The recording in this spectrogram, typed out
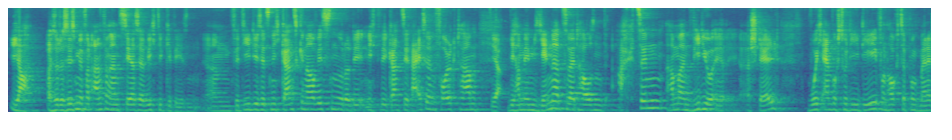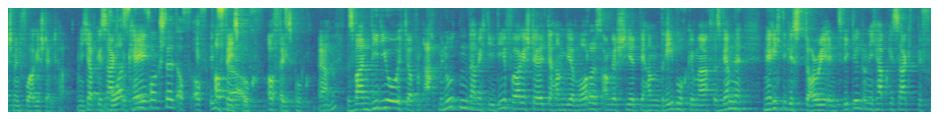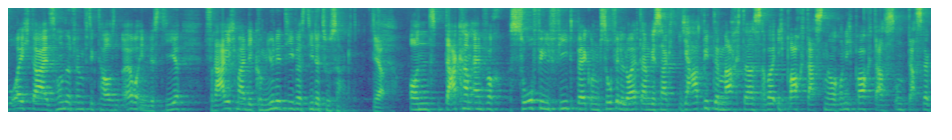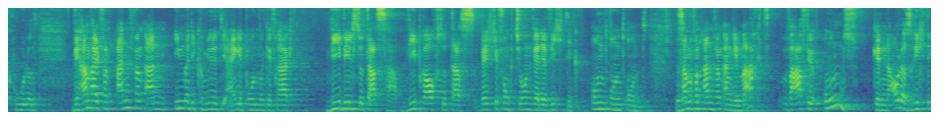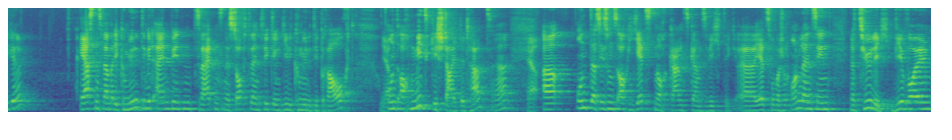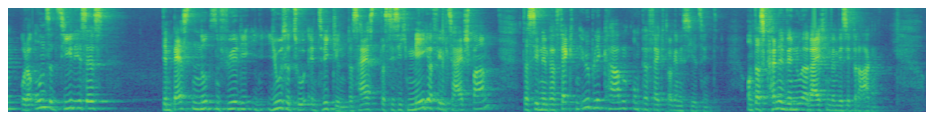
Ja, also das ist mir von Anfang an sehr, sehr wichtig gewesen. Ähm, für die, die es jetzt nicht ganz genau wissen oder die nicht die ganze Reise verfolgt haben, ja. wir haben im Jänner 2018 haben wir ein Video erstellt, wo ich einfach so die Idee von Hochzeit.management vorgestellt habe. Und ich habe gesagt, wo hast okay. Du vorgestellt? Auf, auf, Insta, auf Facebook. Auf, auf Facebook, Facebook. ja. Mhm. Das war ein Video, ich glaube, von acht Minuten. Da habe ich die Idee vorgestellt, da haben wir Models engagiert, wir haben ein Drehbuch gemacht. Also wir haben eine, eine richtige Story entwickelt und ich habe gesagt, bevor ich da jetzt 150.000 Euro investiere, frage ich mal die Community, was die dazu sagt. Ja. Und da kam einfach so viel Feedback und so viele Leute haben gesagt, ja, bitte mach das, aber ich brauche das noch und ich brauche das und das wäre cool. Und wir haben halt von Anfang an immer die Community eingebunden und gefragt, wie willst du das haben? Wie brauchst du das? Welche Funktion wäre dir wichtig? Und, und, und. Das haben wir von Anfang an gemacht, war für uns genau das Richtige. Erstens, weil wir die Community mit einbinden, zweitens eine Software entwickeln, die die Community braucht ja. und auch mitgestaltet hat. Ja. Ja. Äh, und das ist uns auch jetzt noch ganz, ganz wichtig. Äh, jetzt, wo wir schon online sind, natürlich, wir wollen oder unser Ziel ist es, den besten Nutzen für die User zu entwickeln. Das heißt, dass sie sich mega viel Zeit sparen, dass sie einen perfekten Überblick haben und perfekt organisiert sind. Und das können wir nur erreichen, wenn wir sie fragen.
